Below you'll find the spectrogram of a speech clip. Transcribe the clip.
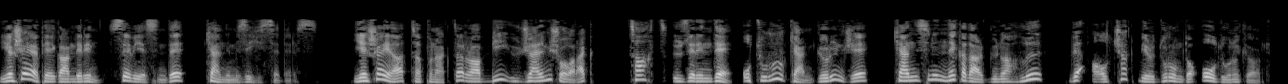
Yaşaya peygamberin seviyesinde kendimizi hissederiz. Yaşaya tapınakta Rabbi yücelmiş olarak taht üzerinde otururken görünce kendisinin ne kadar günahlı ve alçak bir durumda olduğunu gördü.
